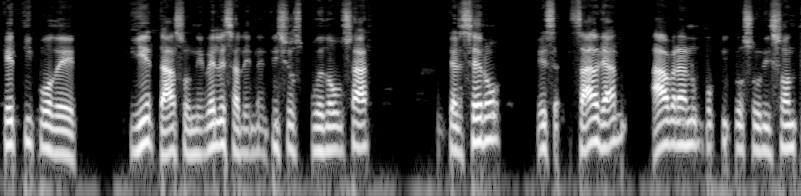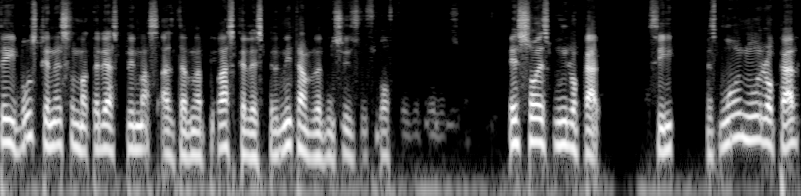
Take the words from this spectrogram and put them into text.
qué tipo de dietas o niveles alimenticios puedo usar. Tercero, es salgan, abran un poquito su horizonte y busquen esas materias primas alternativas que les permitan reducir sus costos de producción. Eso es muy local, ¿sí? Es muy, muy local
